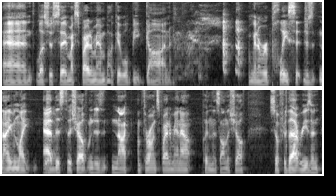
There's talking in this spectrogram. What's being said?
and let's just say my Spider-Man bucket will be gone. I'm gonna replace it. Just not even like add Yeah. this to the shelf. I'm just not. I'm throwing Spider-Man out, putting this on the shelf. So for that reason,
